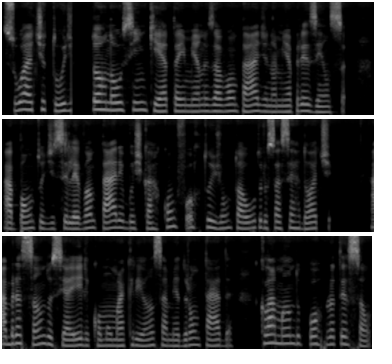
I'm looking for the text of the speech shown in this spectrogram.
sua atitude tornou-se inquieta e menos à vontade na minha presença, a ponto de se levantar e buscar conforto junto a outro sacerdote, abraçando-se a ele como uma criança amedrontada, clamando por proteção.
